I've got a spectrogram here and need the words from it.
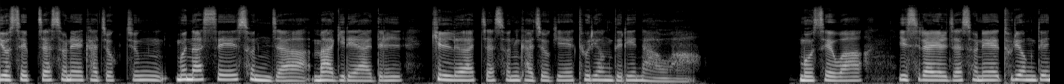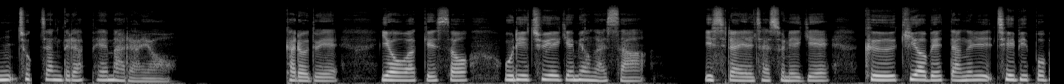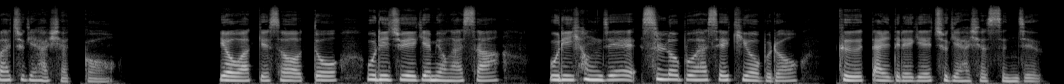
요셉 자손의 가족 중 문하세의 손자 마길의 아들 길르앗 자손 가족의 두령들이 나와 모세와 이스라엘 자손의 두령된 족장들 앞에 말하여 가로되 여호와께서 우리 주에게 명하사 이스라엘 자손에게 그 기업의 땅을 제비 뽑아 주게 하셨고 여호와께서 또 우리 주에게 명하사 우리 형제 슬로브핫의 기업으로 그 딸들에게 주게 하셨은즉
